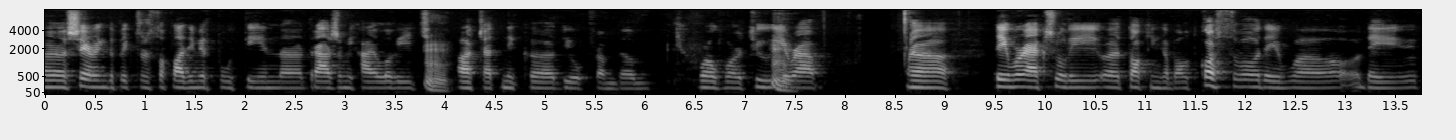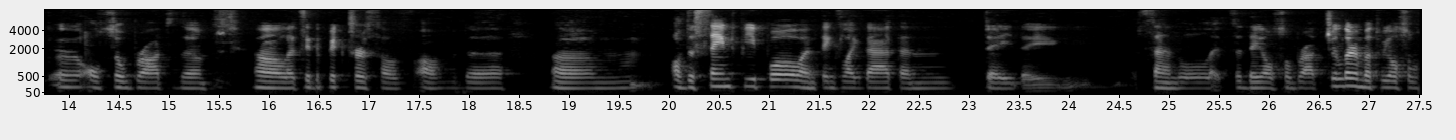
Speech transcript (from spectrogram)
uh, sharing the pictures of Vladimir Putin, uh, Draža Mihailovic, Mhm. uh, Chetnik uh, Duke from the World War II Mhm. era. They were actually uh, talking about Kosovo. They were they uh, also brought the uh, let's say the pictures of of the um, of the saint people and things like that, and they they send let's say they also brought children, but we also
